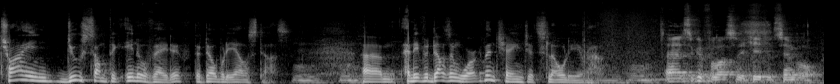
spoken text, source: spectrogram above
try and do something innovative that nobody else does. Mm, mm. Um, and if it doesn't work, then change it slowly around. And it's a good philosophy. Keep it simple.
